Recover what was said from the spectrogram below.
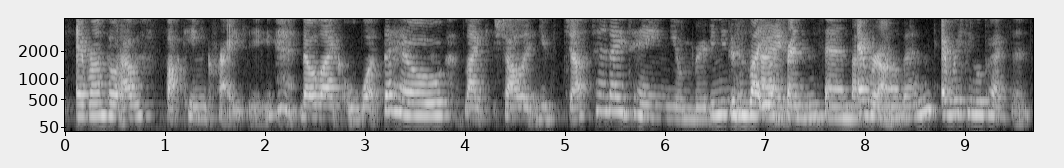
Everyone thought I was fucking crazy. They were like, "What the hell? Like, Charlotte, you've just turned eighteen. You're moving into This is like your friends and fam back Everyone. in Melbourne. Every single person,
